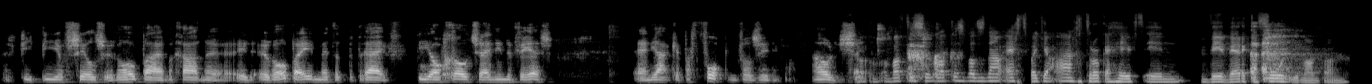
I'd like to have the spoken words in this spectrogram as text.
VP of Sales Europa. En we gaan eh, in Europa in met het bedrijf. Die al groot zijn in de VS. En ja, ik heb er fucking veel zin in. Man. Holy shit. Wat is, wat, is, wat is nou echt wat jou aangetrokken heeft in weer werken voor iemand dan?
